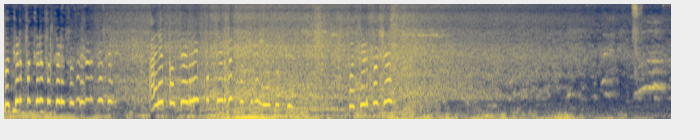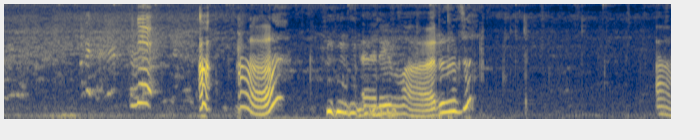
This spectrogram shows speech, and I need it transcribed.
पकड पकड पकड पकड पकड पकड अरे पकड रे पकड पकड पकड पकड पकड अरे वारुज. आहा.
